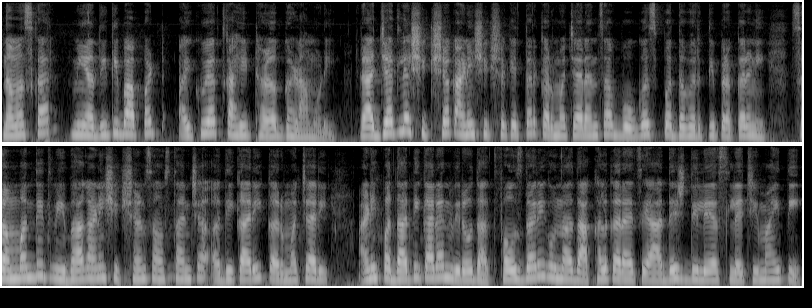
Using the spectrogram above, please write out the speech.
नमस्कार मी अदिती बापट. ऐकूयात काही ठळक घडामोडी. राज्यातल्या शिक्षक आणि शिक्षकेतर कर्मचाऱ्यांचा बोगस पदभरती प्रकरणी संबंधित विभाग आणि शिक्षण संस्थांच्या अधिकारी कर्मचारी आणि पदाधिकाऱ्यांविरोधात फौजदारी गुन्हा दाखल करायचे आदेश दिले असल्याची माहिती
